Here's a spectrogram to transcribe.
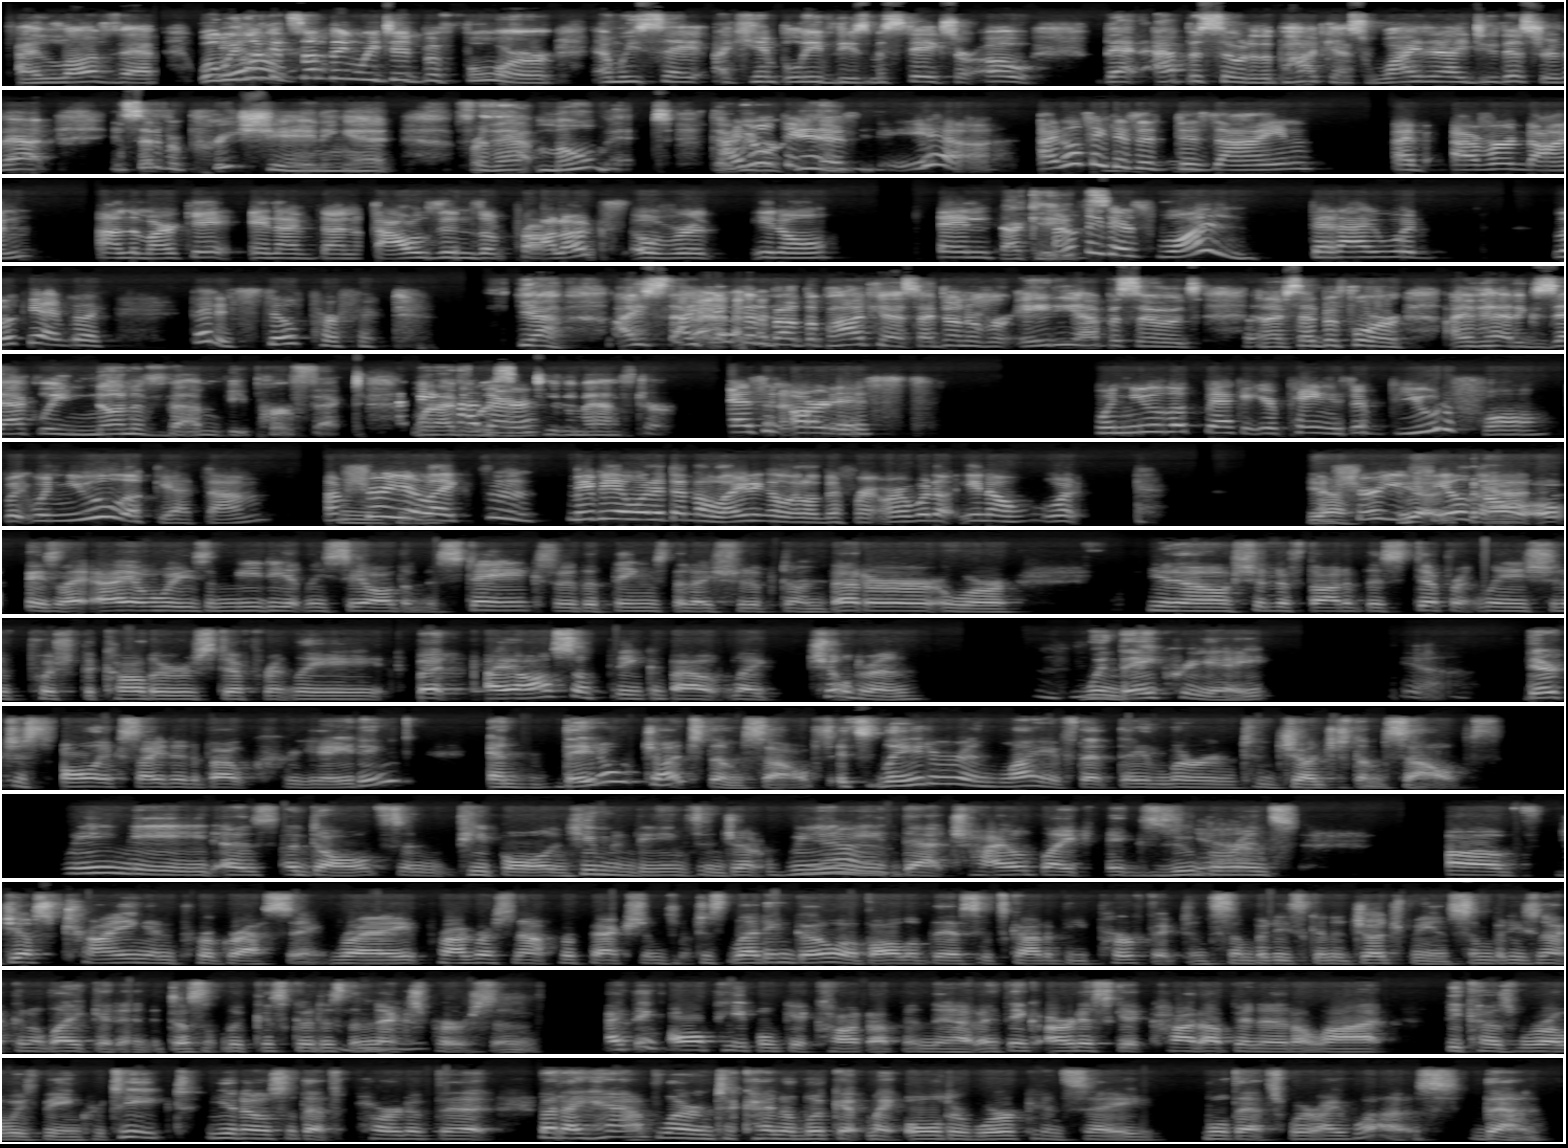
I love that. Well, we look at something we did before and we say, I can't believe these mistakes, or oh, that episode of the podcast, why did I do this or that? Instead of appreciating it for that moment that I we don't think in. there's yeah. I don't think there's a design I've ever done on the market. And I've done thousands of products over, you know, and Decades. I don't think there's one that I would look at and be like, that is still perfect. Yeah, I, I think that about the podcast. I've done over 80 episodes, and I've said before, I've had exactly none of them be perfect when I've Heather, listened to them after. As an artist, when you look back at your paintings, they're beautiful, but when you look at them, I'm mm-hmm. sure you're mm-hmm. like, hmm, maybe I would have done the lighting a little different, or would you know what? Yeah. I'm sure you yeah, feel no, that. Always. I, I always immediately see all the mistakes or the things that I should have done better or, you know, should have thought of this differently, should have pushed the colors differently. But I also think about like children when Mhm. they create, yeah. they're just all excited about creating and they don't judge themselves. It's later in life that they learn to judge themselves. We need, as adults and people and human beings in general, we Yeah. need that childlike exuberance of just trying and progressing, right? Progress, not perfection. Just letting go of all of this. It's got to be perfect and somebody's going to judge me and somebody's not going to like it and it doesn't look as good as the Mhm. next person. I think all people get caught up in that. I think artists get caught up in it a lot because we're always being critiqued, you know, so that's part of it. But I have learned to kind of look at my older work and say, well, that's where I was then.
